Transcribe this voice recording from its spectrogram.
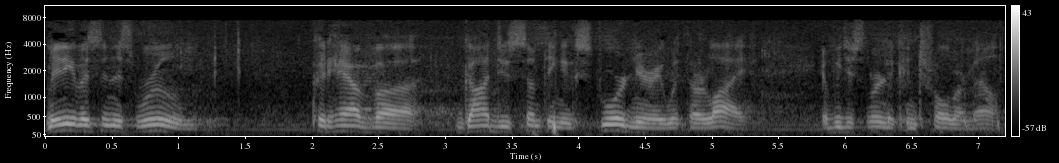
Many of us in this room could have uh, God do something extraordinary with our life if we just learn to control our mouth.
